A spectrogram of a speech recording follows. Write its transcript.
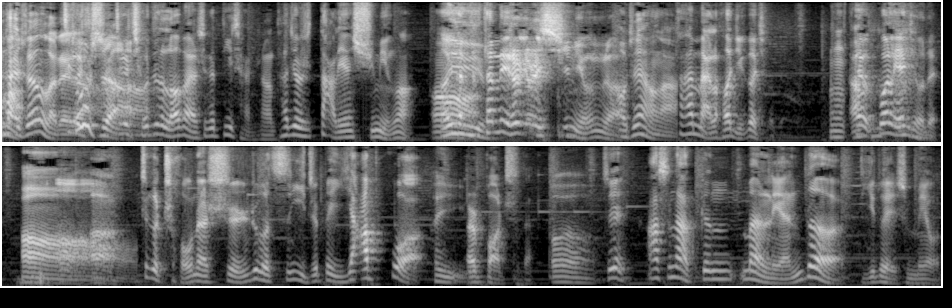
嘛太？甚了，这个就是啊这个球队的老板是个地产商，他就是大连徐明啊，哦哎呦 他那时候就是徐明，你知道吗哦吗？这样啊，他还买了好几个球队，嗯还有关联球队哦啊。这个仇呢是热刺一直被压迫哎，而保持的，哦，所以阿森纳跟曼联的敌对是没有的，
